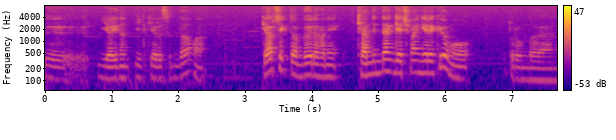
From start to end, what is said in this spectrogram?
e, yayının ilk yarısında ama gerçekten böyle hani kendinden geçmen gerekiyor mu o durumda yani?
